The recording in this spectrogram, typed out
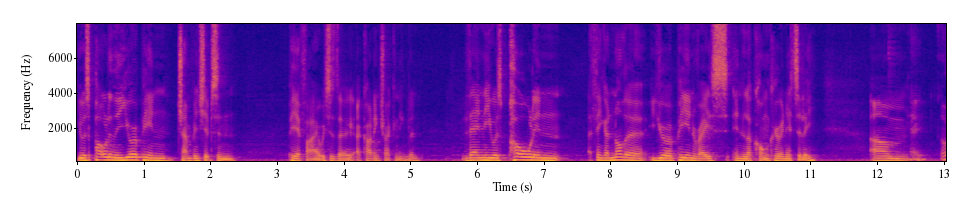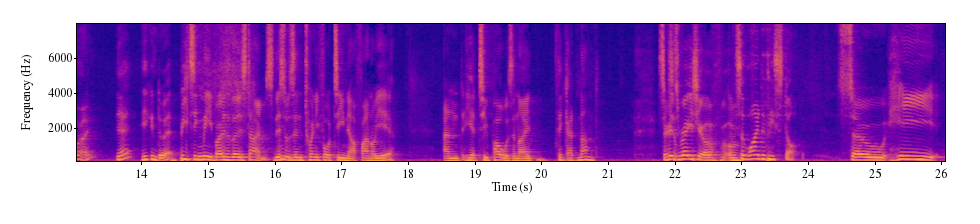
He was pole in the European Championships in PFI, which is a, a karting track in England. Then he was pole in, I think, another European race in La Conca in Italy. Um, Okay. All right. Yeah, he can do it. beating me both of those times. This was in 2014, our final year, and he had two poles, and I think I had none. So his ratio of, of So why did he stop? so he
